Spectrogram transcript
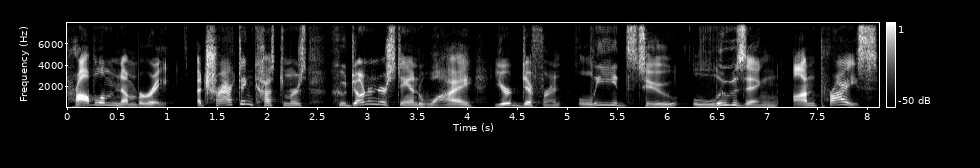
Problem number eight attracting customers who don't understand why you're different leads to losing on price.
